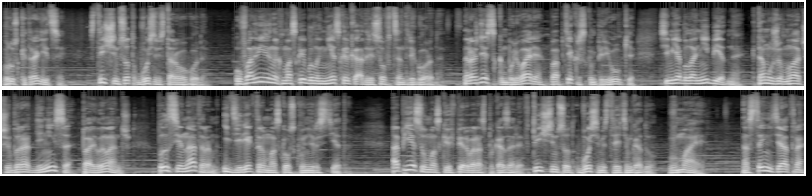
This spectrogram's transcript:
в русской традиции с 1782 года. У Фанвизиных в Москве было несколько адресов в центре города. На Рождественском бульваре, в Аптекарском переулке. Семья была не бедная. К тому же младший брат Дениса, Павел Иванович, был сенатором и директором Московского университета. А пьесу в Москве в первый раз показали в 1783 году, в мае, на сцене театра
